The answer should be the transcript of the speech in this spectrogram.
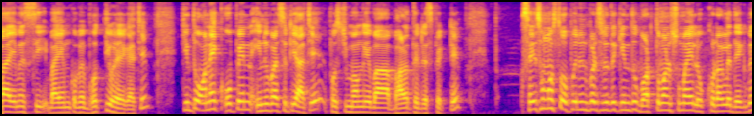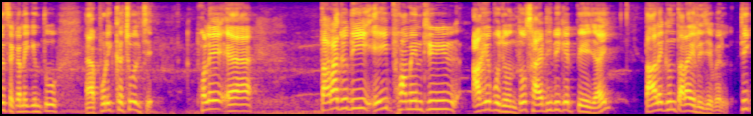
বা এমএসসি বা এম কমে ভর্তি হয়ে গেছে। কিন্তু অনেক ওপেন ইউনিভার্সিটি আছে পশ্চিমবঙ্গে বা ভারতের রেসপেক্টে সেই সমস্ত ওপেন ইউনিভার্সিটিতে কিন্তু বর্তমান সময়ে লক্ষ্য রাখলে দেখবে সেখানে কিন্তু পরীক্ষা চলছে। ফলে তারা যদি এই ফর্ম এন্ট্রির আগে পর্যন্ত সার্টিফিকেট পেয়ে যায় তাহলে কিন্তু তারা এলিজেবল ঠিক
